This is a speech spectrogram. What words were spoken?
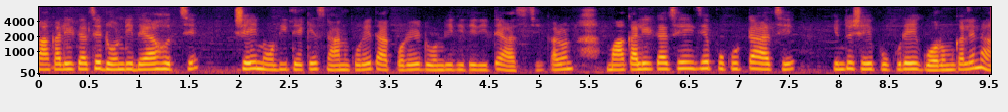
মা কালীর কাছে ডন্ডি দেওয়া হচ্ছে, সেই নদী থেকে স্নান করে তারপরে ডন্ডি দিতে দিতে আসছে। কারণ মা কালীর কাছেই যে পুকুরটা আছে, কিন্তু সেই পুকুরে এই গরমকালে না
